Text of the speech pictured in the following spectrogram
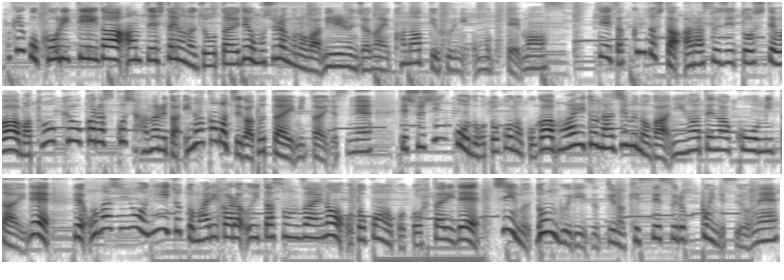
まあ、結構クオリティが安定したような状態で面白いものが見れるんじゃないかなっていうふうに思ってます。でざっくりとしたあらすじとしては、まあ、東京から少し離れた田舎町が舞台みたいですね。で主人公の男の子が周りと馴染むのが苦手な子みたいでで同じようにちょっと周りから浮いた存在の男の子と2人でチームドングリーズっていうのを結成するっぽいんですよね。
